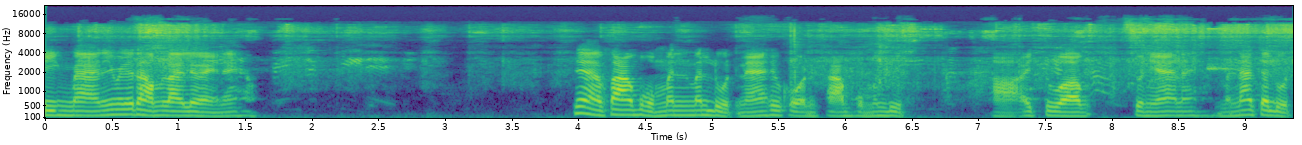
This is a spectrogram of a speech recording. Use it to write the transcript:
ลิงมานี่ไม่ได้ทำอะไรเลยนะครับ เนี่ยฟาร์มผมมันมันหลุดนะ ทุกคนฟาร์มผมมันหลุดอ่าไอตัวตัวเนี้ยนะ มันน่าจะหลุด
